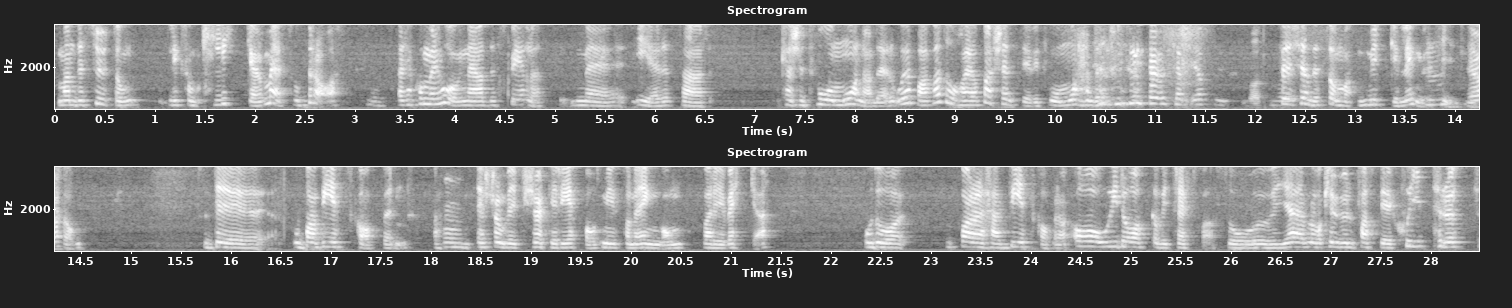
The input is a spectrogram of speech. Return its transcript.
man dessutom liksom klickar med så bra. Mm. Att jag kommer ihåg när jag hade spelat med er så här kanske två månader och jag bara, vadå har jag bara känt er i två månader? Jag jag För det kändes som mycket längre Mm, tid. ja. Så det, och bara vetskapen. Att, Mm. Eftersom vi försöker repa åtminstone en gång varje vecka. Och då bara den här vetskapen att Åh, och idag ska vi träffas och jävlar vad kul fast jag är skittrött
